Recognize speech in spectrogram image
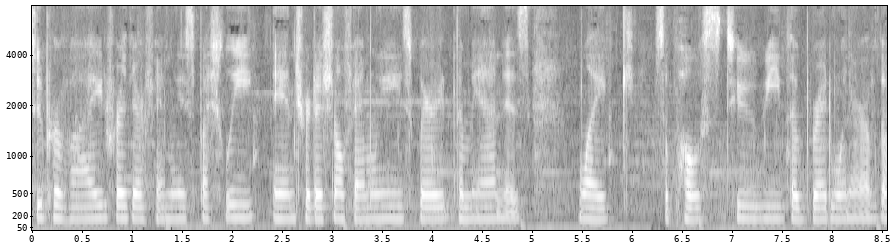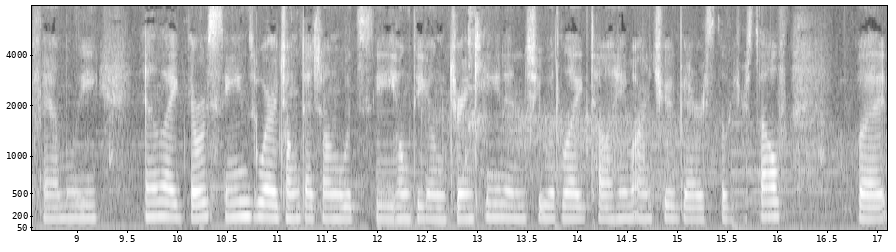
to provide for their family, especially in traditional families where the man is like supposed to be the breadwinner of the family and like there were scenes where Jung Da Jung would see Hong Dae Young drinking, and she would like tell him, "Aren't you embarrassed of yourself?" But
